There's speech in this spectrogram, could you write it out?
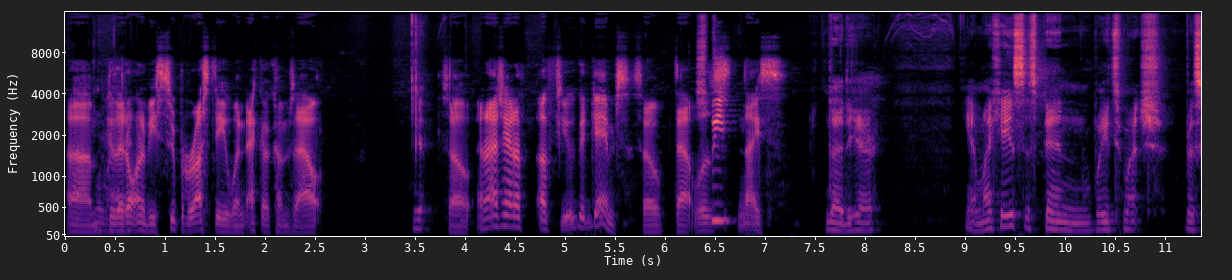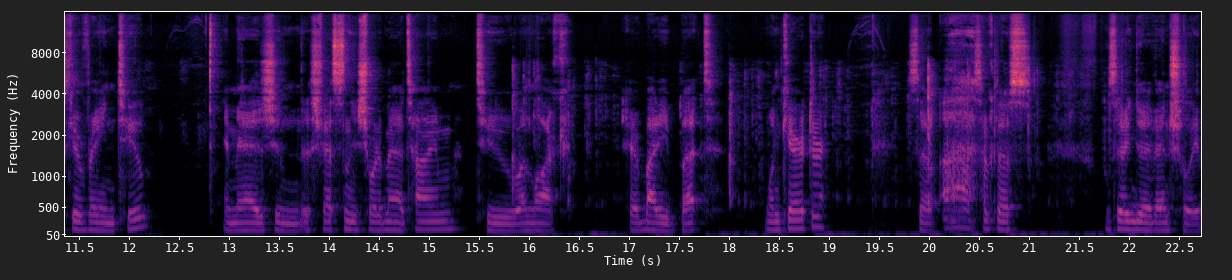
because um. I don't want to be super rusty when Echo comes out. Yep. So, and I actually had a, a few good games, so that was Sweet. nice. Glad to hear. Yeah, in my case, it's been way too much Risk of Rain 2. Imagine the stress in a stressingly short amount of time to unlock everybody but one character. So, ah, so close. I'm starting to do it eventually.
